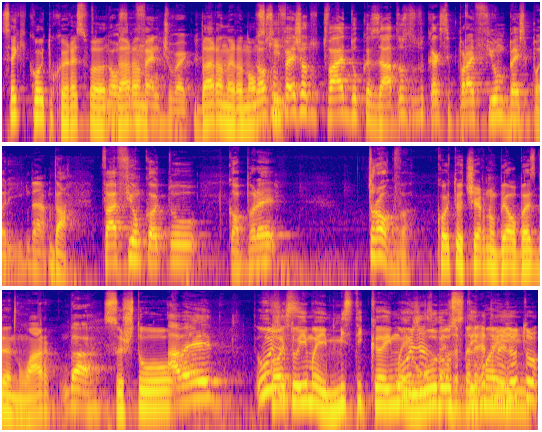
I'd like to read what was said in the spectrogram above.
всеки, който харесва съм Даран, фен, човек. Даран Но съм фен, защото това е доказателството как се прави филм без пари. Да. да, Това е филм, който Копере трогва. който е черно-бял без да е нуар, Да. също, Абе, ужас. който има и мистика, има Ужас, и лудост, Забележете, има между и...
